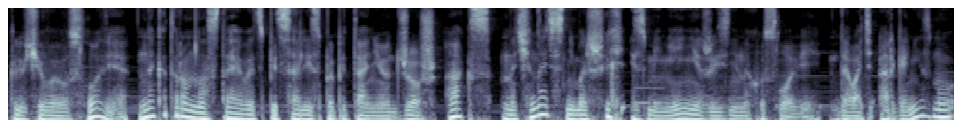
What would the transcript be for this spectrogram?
Ключевое условие, на котором настаивает специалист по питанию Джош Акс, начинать с небольших изменений жизненных условий, давать организму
